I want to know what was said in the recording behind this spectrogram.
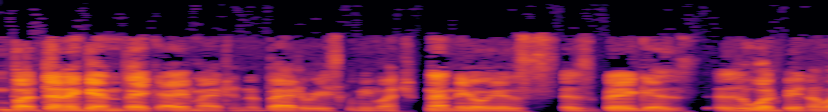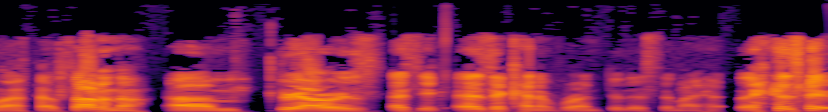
but then again, like I imagine the battery is gonna be much not nearly as as big as, as it would be in a laptop. So I don't know. Um, three hours as you as I kind of run through this in my head, like, as I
